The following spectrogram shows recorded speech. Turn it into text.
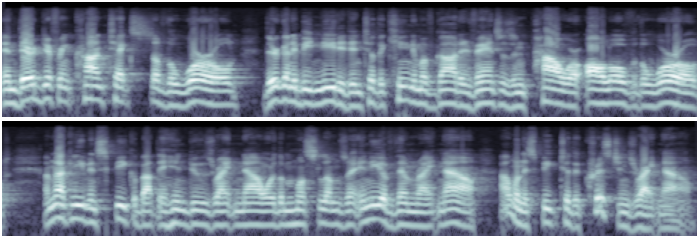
in their different contexts of the world, they're going to be needed until the kingdom of God advances in power all over the world. I'm not going to even speak about the Hindus right now or the Muslims or any of them right now. I want to speak to the Christians right now.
